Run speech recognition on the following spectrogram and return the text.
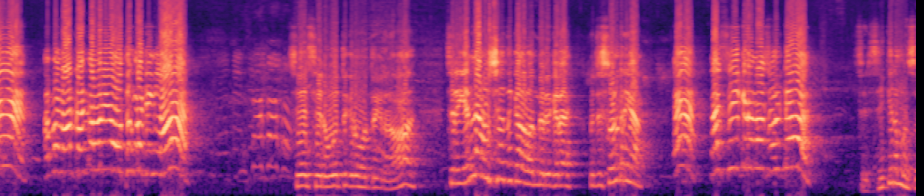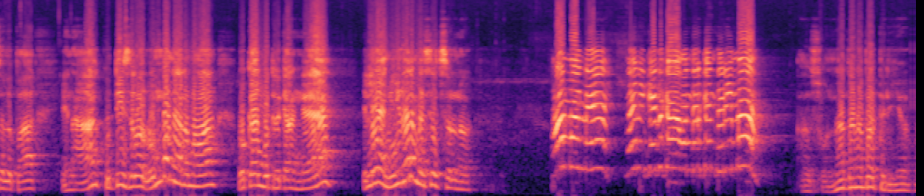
ஆ, அப்ப நான் தங்கமணியை ஒத்துக்க மாட்டீங்களா? சரி சரி ஒத்துக்கிறோம் ஒத்துக்கிறோம். சரி என்ன விஷயத்துக்காக வந்திருக்கிற? கொஞ்சம் சொல்றியா? நான் சீக்கிரமா சொல்லிட்டேன். சரி சீக்கிரமா சொல்லுப்பா. ஏன்னா குட்டீஸ் எல்லாம் ரொம்ப நேரமா உட்கார்ந்துட்டு இருக்காங்க. இல்லையா? நீ தானே மெசேஜ் சொல்லணும். ஆமாண்ணே நான் இன்னைக்கு எதுக்காக வந்திருக்கேன் தெரியுமா? அது சொன்னா தானப்பா தெரியும்.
